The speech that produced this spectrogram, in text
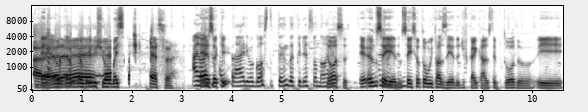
cara? é, é, é um game show, mas. Essa. Ah, eu É, acho o que- contrário, eu gosto tanto da trilha sonora. Nossa, eu, eu É não sei, eu não sei se eu tô muito azedo de ficar em casa o tempo todo e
